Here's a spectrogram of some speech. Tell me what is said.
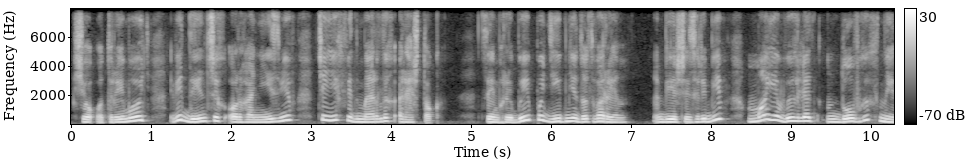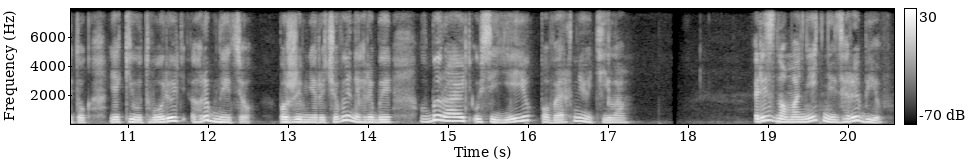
що отримують від інших організмів чи їх відмерлих решток. Цим гриби подібні до тварин. Більшість грибів має вигляд довгих ниток, які утворюють грибницю. Поживні речовини гриби вбирають усією поверхнею тіла. Різноманітність грибів.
